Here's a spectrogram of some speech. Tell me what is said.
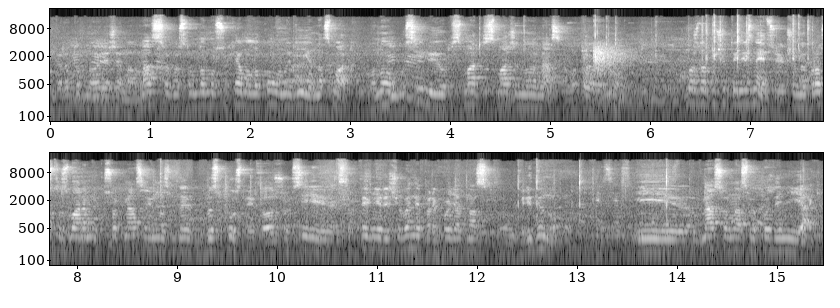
температурного режиму. У нас в основному сухе молоко воно діє на смак. Воно усилює смак смаженого м'яса. Ото, ну, можна почути різницю. Якщо ми просто зваримо кусок м'яса, він у нас буде безвкусний, тому що всі екстрактивні речовини переходять в нас в рідину. І м'ясо в нас виходить ніяке.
